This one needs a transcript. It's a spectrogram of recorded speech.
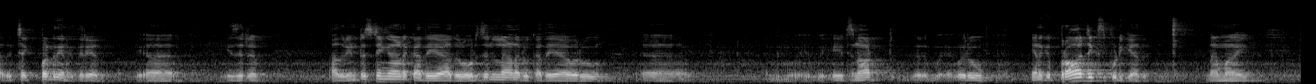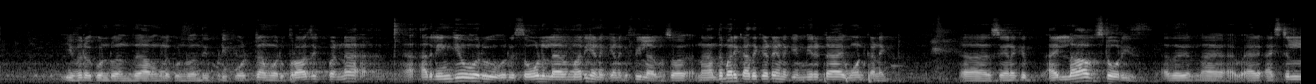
அது செக் பண்ணது எனக்கு தெரியாது. Uh, இஸ் இட் அது ஒரு இன்ட்ரெஸ்டிங்கான கதையாக அது ஒரு ஒரிஜினலான ஒரு கதையாக ஒரு uh, இட்ஸ் நாட் ஒரு எனக்கு ப்ராஜெக்ட்ஸ் பிடிக்காது. நம்ம இவரை கொண்டு வந்து அவங்கள கொண்டு வந்து இப்படி போட்டு நம்ம ஒரு ப்ராஜெக்ட் பண்ணால் அதில் எங்கேயோ ஒரு ஒரு சோல் இல்லாத மாதிரி எனக்கு எனக்கு ஃபீல் ஆகும். ஸோ நான் அந்த மாதிரி கதை கேட்டால் எனக்கு இம்மீடியட்டாக ஐ ஓன்ட் கனெக்ட் ஸோ எனக்கு ஐ லவ் ஸ்டோரிஸ் அது நான் I still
